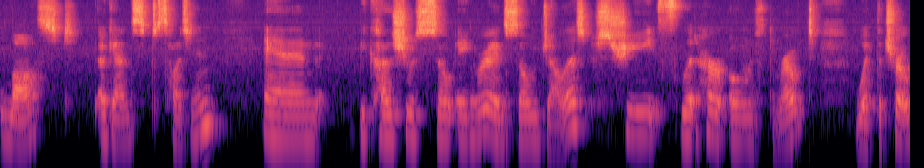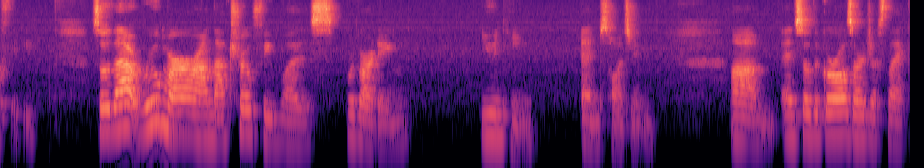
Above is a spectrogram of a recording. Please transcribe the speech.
lost against Sejin and because she was so angry and so jealous, she slit her own throat with the trophy. So that rumor around that trophy was regarding Yoonhee and Sejin. Um, and so the girls are just like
